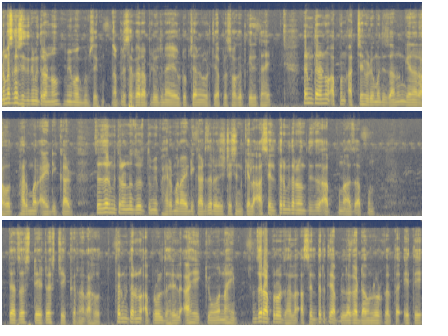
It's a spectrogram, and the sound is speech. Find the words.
नमस्कार शेतकरी मित्रांनो मी मगदूम शेख. आपले सरकार आपली योजना या यूट्यूब चॅनलवरती आपलं स्वागत करीत आहे. तर मित्रांनो आपण आजच्या व्हिडिओमध्ये जाणून घेणार आहोत फार्मर आय डी कार्डचं जर मित्रांनो जर तुम्ही फार्मर आय डी कार्ड जर रजिस्ट्रेशन केलं असेल तर मित्रांनो तिथं आपण आज आपण त्याचं स्टेटस चेक करणार आहोत. तर मित्रांनो अप्रूव्हल झालेलं आहे किंवा नाही? जर अप्रूव्हल झालं असेल तर ते आपल्याला डाउनलोड करता येते?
